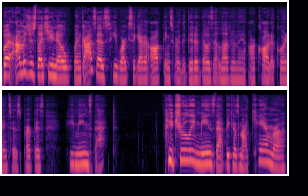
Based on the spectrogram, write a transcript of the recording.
But I'm gonna just let you know when God says He works together all things for the good of those that love Him and are called according to His purpose, He means that. He truly means that because my camera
